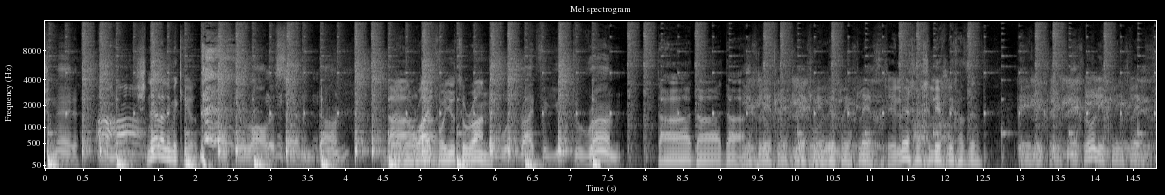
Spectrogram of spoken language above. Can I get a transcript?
Schnell. שנל אני מכיר. Right for you to run. it was right for you to run. דה, דה, דה. לך לך לך לך לך לך לך. שילך, החליך לי חזה. לך לך לך לא לך לך לך.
